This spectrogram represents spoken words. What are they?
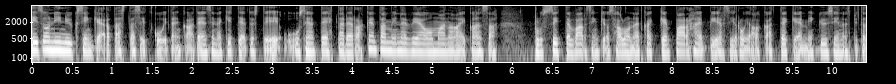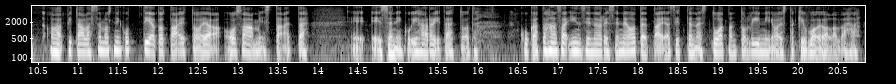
ei se ole niin yksinkertaista sitten kuitenkaan. Et ensinnäkin tietysti uusien tehtäiden rakentaminen vie oman aikansa, plus sitten varsinkin, jos haluaa näitä kaikkein parhaimpia siruja alkaa tekemään, niin kyllä siinä pitää, pitää olla semmoista niin tietotaitoa ja osaamista, että ei, ei se niin kuin ihan riitä, että tuota, kuka tahansa insinööri sinne otetaan ja sitten näistä tuotantolinjoistakin voi olla vähän –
